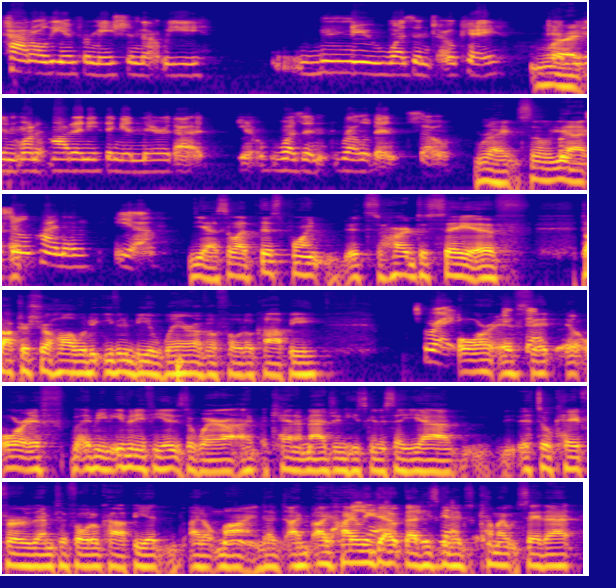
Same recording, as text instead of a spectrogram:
had all the information that we knew wasn't okay. Right. And we didn't want to add anything in there that, you know, wasn't relevant. So Right. So yeah. Still kind of yeah. Yeah, so at this point it's hard to say if Dr. Shahal would even be aware of a photocopy. Right. Or if exactly. it or if I mean even if he is aware, I can't imagine he's going to say, "Yeah, it's okay for them to photocopy it. I don't mind." I, I, I highly yeah, doubt that he's going to come out and say that.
